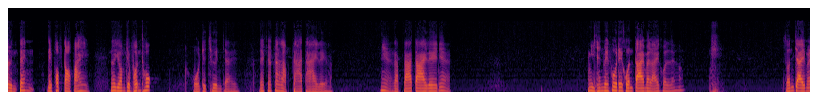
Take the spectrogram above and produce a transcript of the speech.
ตื่นเต้น ในภพต่อไปแล้วโยมจะพ้นทุกข์โหจะชื่นใจ แล้วก็หลับตาตายเลยเนี่ย หลับตาตายเลยเนี่ยนี่ฉันไปพูดให้คนตายมาหลายคนแล้ว สนใจไหม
